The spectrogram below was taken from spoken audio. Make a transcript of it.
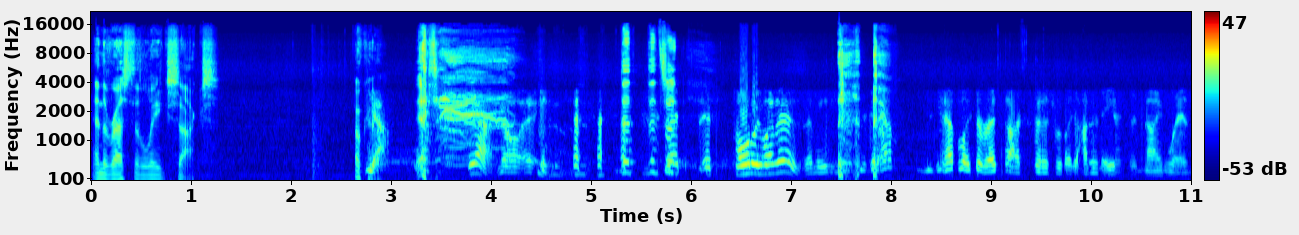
and the rest of the league sucks. Okay. Yeah. yeah, no, That, that's what. it's, it's totally what it is. I mean, you, you can have you have like the Red Sox finish with like 108, 109 wins,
